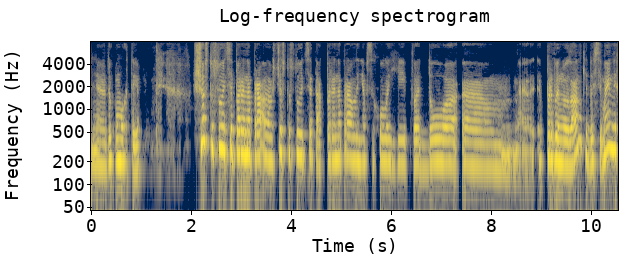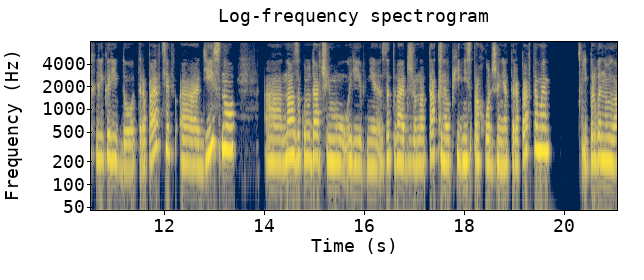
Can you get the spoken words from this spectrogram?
е, допомогти. Що стосується перенапра... е, що стосується так, перенаправлення психологів до е, первинної ланки, до сімейних лікарів, до терапевтів, е, дійсно е, на законодавчому рівні затверджено так необхідність проходження терапевтами і первинною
